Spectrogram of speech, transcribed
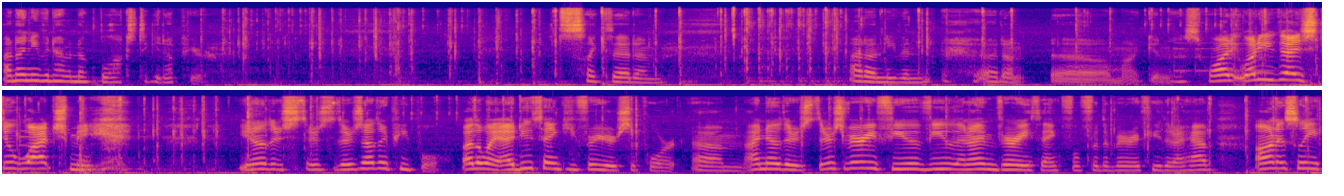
I don't even have enough blocks to get up here. It's like that, um... I don't even... I don't... Oh, my goodness. Why, why do you guys still watch me? you know, there's there's there's other people. By the way, I do thank you for your support. Um, I know there's there's very few of you, and I'm very thankful for the very few that I have. Honestly,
